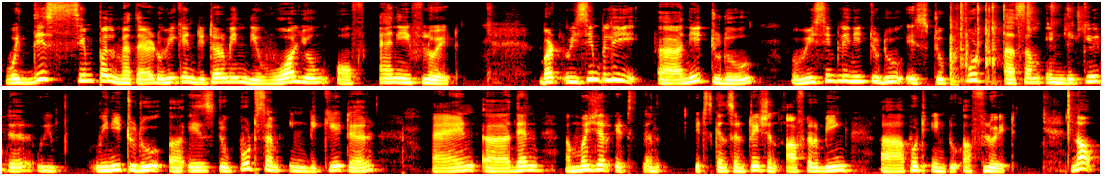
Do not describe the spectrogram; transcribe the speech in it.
With this simple method, we can determine the volume of any fluid. But we simply uh, need to do, we simply need to do is to put uh, some indicator, we, we need to do uh, is to put some indicator and uh, then measure its, its concentration after being uh, put into a fluid. Now,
